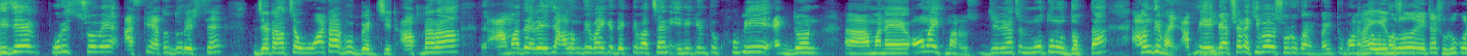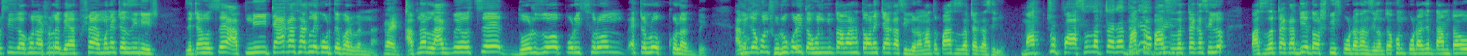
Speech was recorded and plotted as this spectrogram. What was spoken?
নিজের পরিশ্রমে আজকে এত দূর এসছে যেটা হচ্ছে ওয়াটারপ্রুফ বেডশিট আপনারা আমাদের এই যে আলমগীর ভাইকে দেখতে পাচ্ছেন ইনি কিন্তু খুবই একজন আহ, মানে অমায়িক মানুষ যিনি হচ্ছে নতুন উদ্যোক্তা। আলমগীর ভাই আপনি এই ব্যবসাটা কীভাবে শুরু করেন? ভাই একটু বলেন ভাই এগুলো এটা শুরু করছি যখন আসলে ব্যবসা এমন একটা জিনিস যেটা হচ্ছে আপনি টাকা থাকলে করতে পারবেন না। আপনার লাগবে হচ্ছে ধৈর্য পরিশ্রম একটা লক্ষ্য লাগবে। আমি যখন শুরু করি তখন কিন্তু আমার হাতে অনেক টাকা ছিল না মাত্র পাঁচ হাজার টাকা ছিল। মাত্র পাঁচ হাজার টাকা মাত্র পাঁচ হাজার টাকা ছিল পাঁচ হাজার টাকা দিয়ে দশ পিস প্রোডাক্ট আনছিলাম। তখন প্রোডাক্টের দামটাও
